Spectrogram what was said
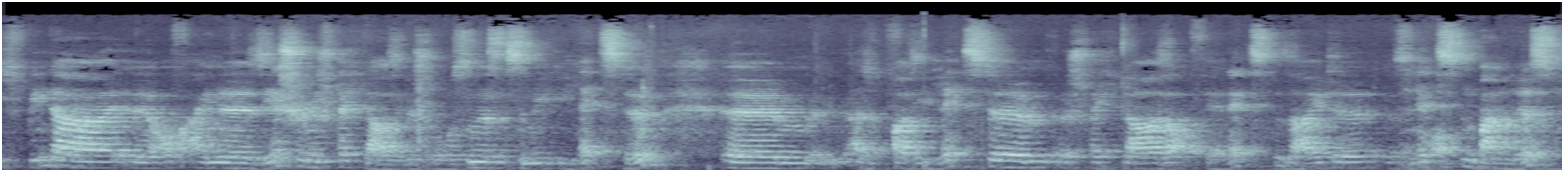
ich bin da äh, auf eine sehr schöne Sprechblase gestoßen. Das ist nämlich die letzte, ähm, also quasi die letzte Sprechblase auf der letzten Seite des letzten Bandes.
